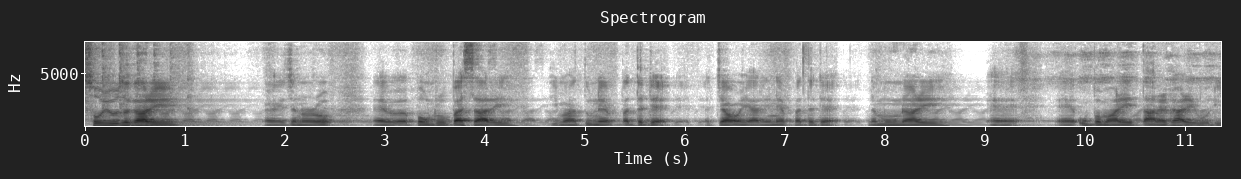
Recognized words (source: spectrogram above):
ဆိုရိုးစကားတွေအဲကျွန်တော်တို့အဲပုံတူပတ်စာတွေဒီမှာသူနဲ့ပတ်သက်တဲ့အကြောင်းအရာတွေနဲ့ပတ်သက်တဲ့နမူနာတွေ အဲအဲဥပမာတွေတာရကတွေကိုဒီ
